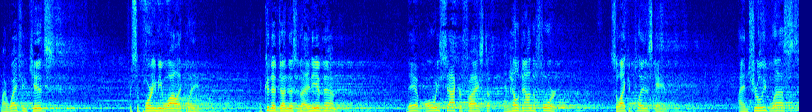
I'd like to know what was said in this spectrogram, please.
my wife and kids for supporting me while I played. I couldn't have done this without any of them. They have always sacrificed and held down the fort so I could play this game. I am truly blessed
